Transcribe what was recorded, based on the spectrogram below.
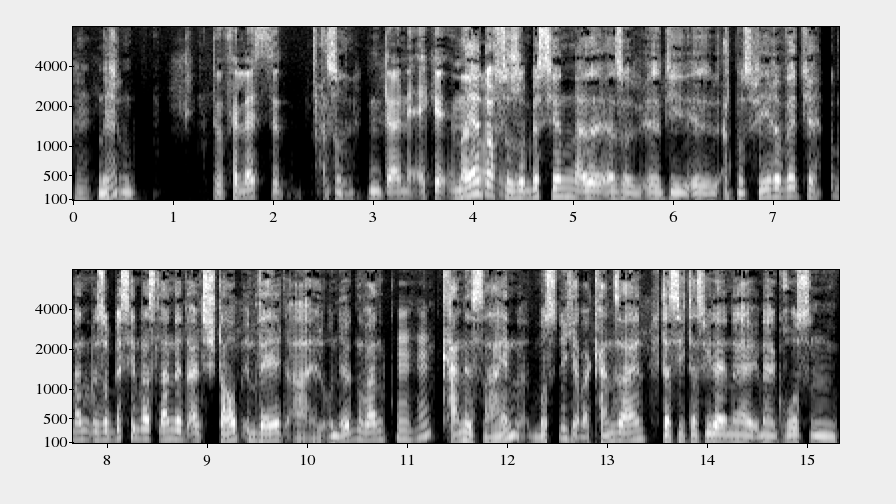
Mhm. Nicht? Und Du verlässt Also, deine Ecke immer naja, noch doch, so, so ein bisschen, äh, also äh, die äh, Atmosphäre wird ja, man, so ein bisschen was landet als Staub im Weltall. Und irgendwann Mhm. kann es sein, muss nicht, aber kann sein, dass sich das wieder in einer, in einer großen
